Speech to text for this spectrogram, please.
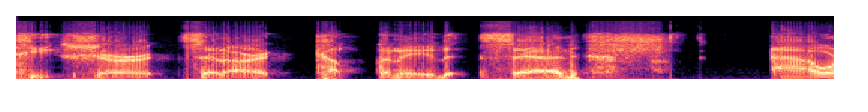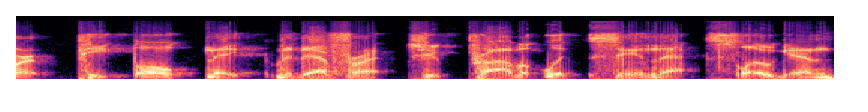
T-shirts at our company that said, "Our people make the difference." You've probably seen that slogan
